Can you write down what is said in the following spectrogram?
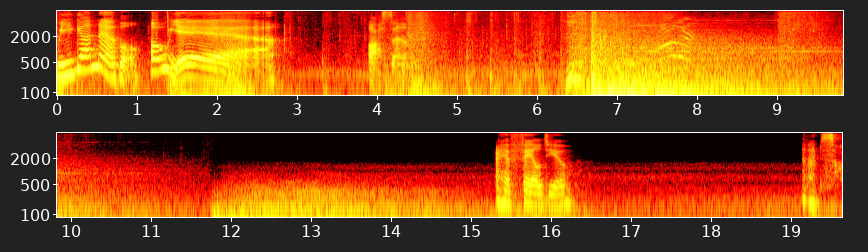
We got an apple. Oh yeah. Awesome. I have failed you. And I'm sorry.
